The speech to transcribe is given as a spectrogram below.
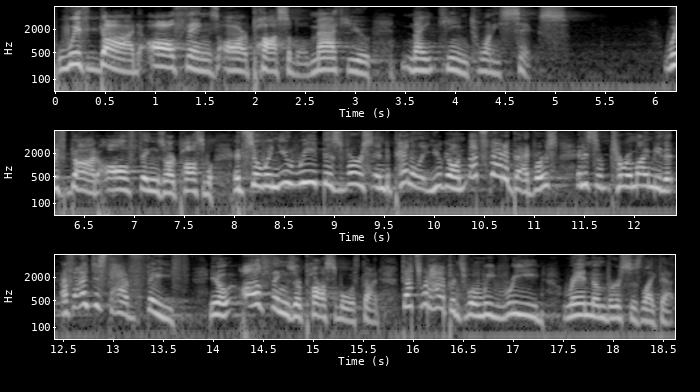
with God, all things are possible. Matthew 19, 26. With God, all things are possible. And so when you read this verse independently, you're going, that's not a bad verse. And it's to, to remind me that if I just have faith you know, all things are possible with God. That's what happens when we read random verses like that.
